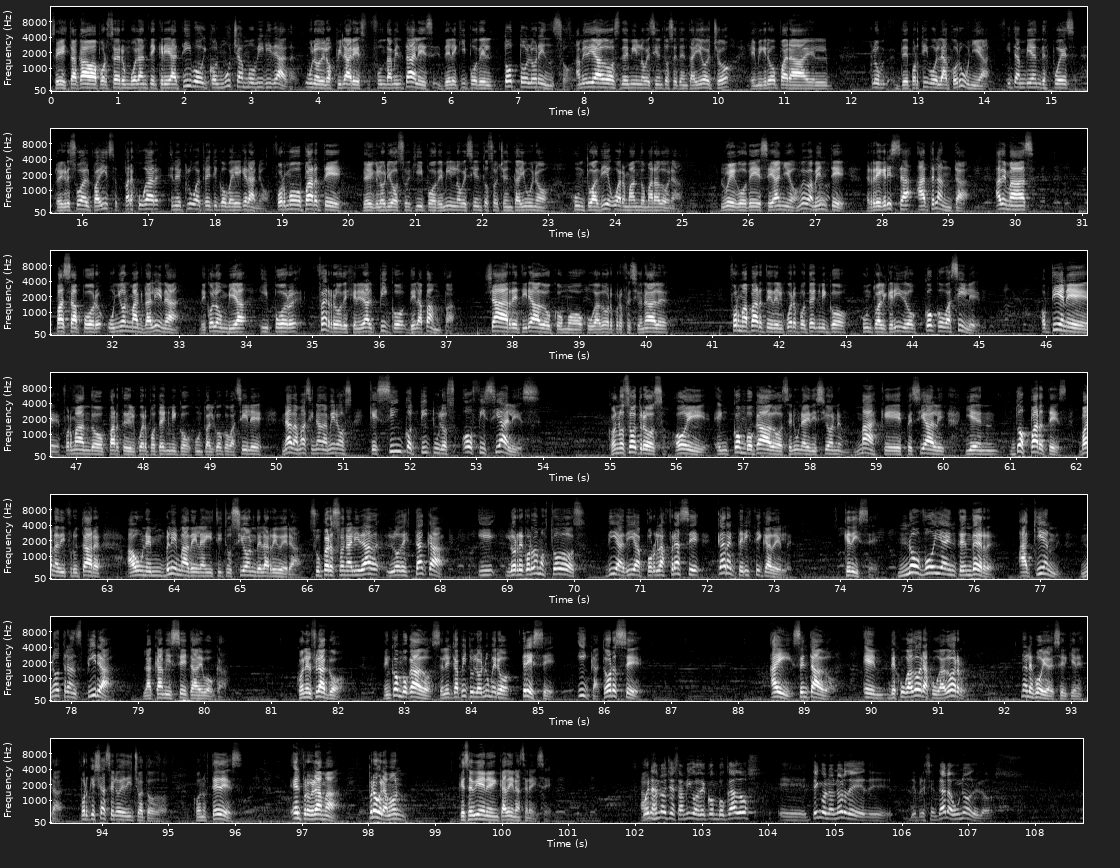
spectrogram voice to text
Se destacaba por ser un volante creativo y con mucha movilidad, uno de los pilares fundamentales del equipo del Toto Lorenzo. A mediados de 1978 emigró para el Club Deportivo La Coruña y también después regresó al país para jugar en el Club Atlético Belgrano. Formó parte del glorioso equipo de 1981 junto a Diego Armando Maradona. Luego de ese año, nuevamente regresa a Atlanta. Además, pasa por Unión Magdalena de Colombia y por Ferro de General Pico de La Pampa. Ya retirado como jugador profesional, forma parte del cuerpo técnico junto al querido Coco Basile. Obtiene, formando parte del cuerpo técnico junto al Coco Basile, nada más y nada menos que cinco títulos oficiales con nosotros hoy en Convocados en una edición más que especial y en dos partes van a disfrutar a un emblema de la institución de la Ribera. Su personalidad lo destaca y lo recordamos todos día a día por la frase característica de él, que dice, no voy a entender a quién no transpira la camiseta de boca. Con el flaco, en Convocados, en el capítulo número 13 y 14, ahí, sentado, en de jugador a jugador, no les voy a decir quién está, porque ya se lo he dicho a todos. Con ustedes, el programa, programón, que se viene en Cadena Ceneice. Buenas noches amigos de Convocados. Eh, tengo el honor de presentar a uno de los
